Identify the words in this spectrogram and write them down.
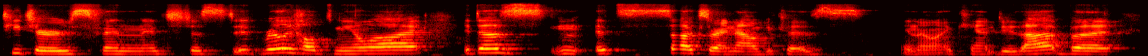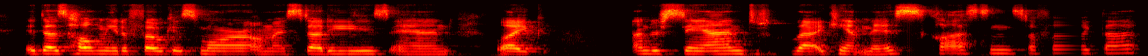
teachers and it's just it really helped me a lot. It does mm, it sucks right now because you know i can't do that but it does help me to focus more on my studies and like understand that i can't miss class and stuff like that.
